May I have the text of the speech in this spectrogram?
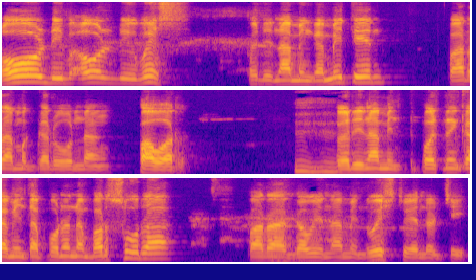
all the, all the waste pwede namin gamitin para magkaroon ng power. Mhm. Pwede namin, pwede kami tapunan ng barsura para gawin namin waste to energy.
